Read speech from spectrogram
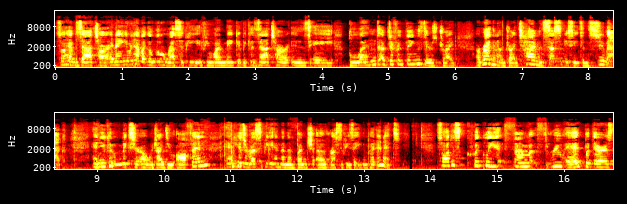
So I have za'atar, and I even have like a little recipe if you want to make it because za'atar is a blend of different things. There's dried oregano, dried thyme, and sesame seeds and sumac. And you can mix your own, which I do often. And here's a recipe and then a bunch of recipes that you can put in it. So I'll just quickly thumb through it, but there's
